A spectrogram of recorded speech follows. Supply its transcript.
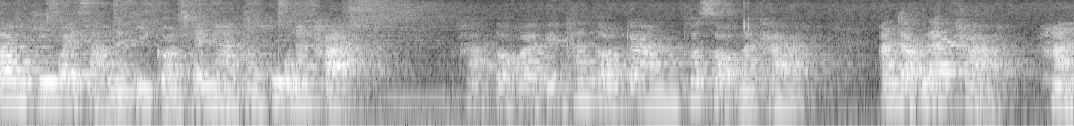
ตั้งทิ้งไว้ 3 นาทีก่อนใช้งานทั้งคู่นะคะ ค่ะต่อไปเป็นขั้นตอนการทดสอบนะคะ อันดับแรกค่ะ หั่น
